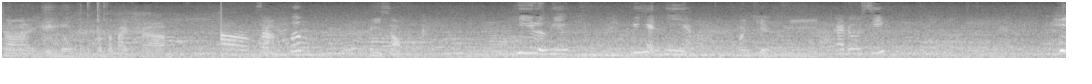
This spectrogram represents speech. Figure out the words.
ใช่อินดงคนต่อไปครับสองสามปึ๊บมีสองพีหรือพีพี่เห็นพีอะ มันเขียนพีอะดูสิพี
